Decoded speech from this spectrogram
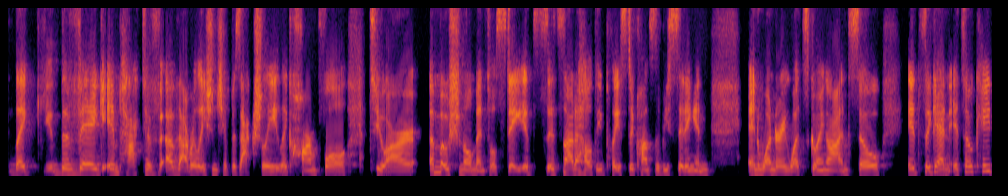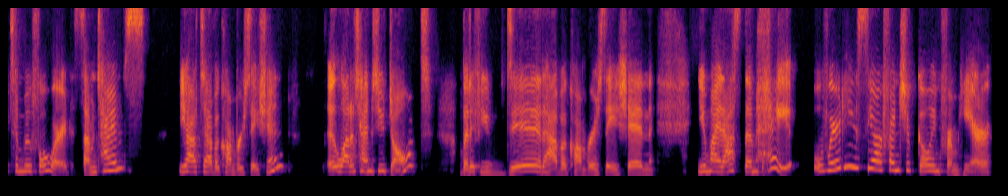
like the vague impact of, of that relationship is actually like harmful to our emotional mental state. It's it's not a healthy place to constantly be sitting and and wondering what's going on. So it's again it's okay to move forward. Sometimes you have to have a conversation. A lot of times you don't. But if you did have a conversation you might ask them hey where do you see our friendship going from here?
